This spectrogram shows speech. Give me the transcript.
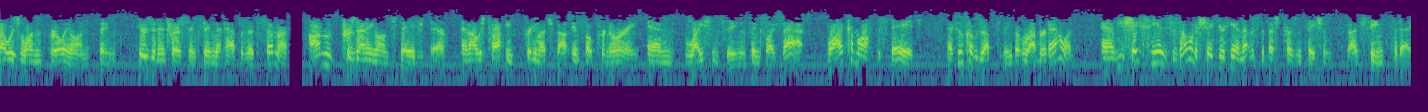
that was one early on thing. Here's an interesting thing that happened at the seminar. I'm presenting on stage there, and I was talking pretty much about infopreneuring and licensing and things like that. Well, I come off the stage, and who comes up to me but Robert Allen? And he shakes hands. He says, I want to shake your hand. That was the best presentation I've seen today.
